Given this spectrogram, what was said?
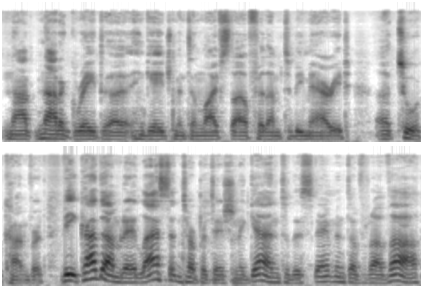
not, not a great uh, engagement and lifestyle for them to be married uh, to a convert. The Kadamre, last interpretation again to the statement of Rava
